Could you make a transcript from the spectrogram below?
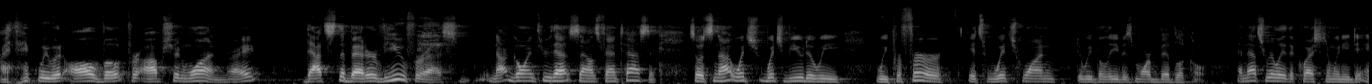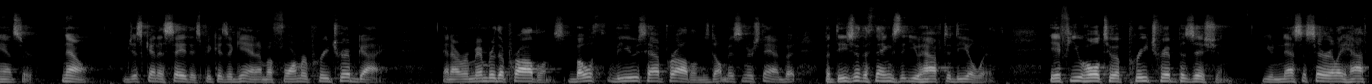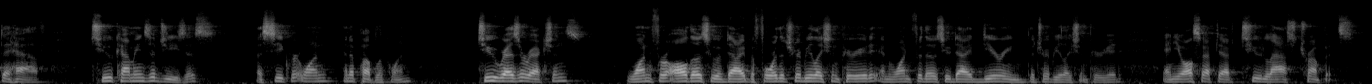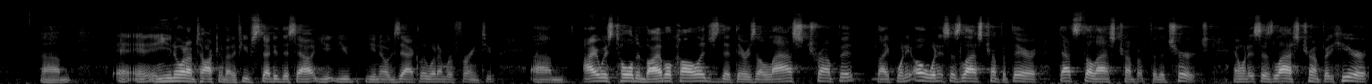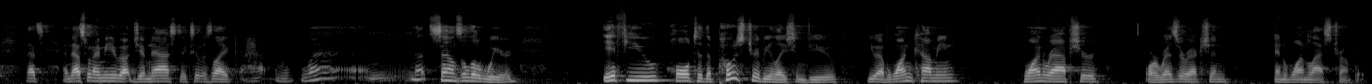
I think we would all vote for option one, right? That's the better view for us. Not going through that sounds fantastic. So it's not which, which view do we, we prefer, it's which one do we believe is more biblical. And that's really the question we need to answer. Now, I'm just going to say this because, again, I'm a former pre trib guy. And I remember the problems. Both views have problems, don't misunderstand, but, but these are the things that you have to deal with. If you hold to a pre trib position, you necessarily have to have two comings of Jesus, a secret one and a public one, two resurrections, one for all those who have died before the tribulation period, and one for those who died during the tribulation period. And you also have to have two last trumpets. Um, and, and, you know what I'm talking about. If you've studied this out, you, you, you know exactly what I'm referring to. Um, I was told in Bible college that there's a last trumpet, like when it, oh when it says last trumpet there, that's the last trumpet for the church, and when it says last trumpet here, that's and that's what I mean about gymnastics. It was like, what? That sounds a little weird. If you hold to the post-tribulation view, you have one coming, one rapture or resurrection, and one last trumpet.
